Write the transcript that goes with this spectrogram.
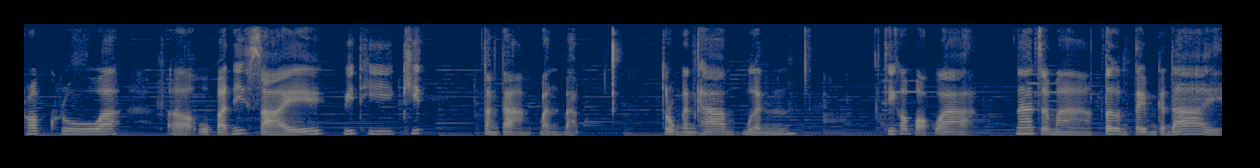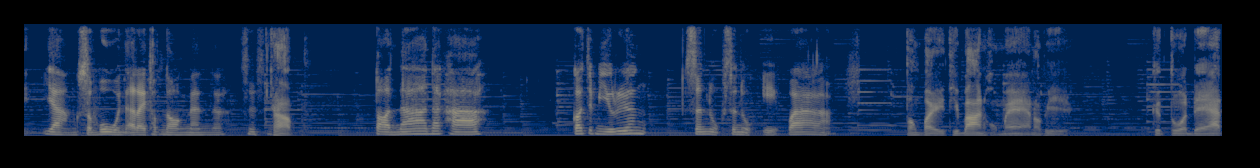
ครอบครัวเอ่ออุปนิสัย วิธีคิดต่างๆ มันแบบตรงกันข้ามเหมือนที่เขาบอกว่า น่าจะมาเติมเต็มกันได้อย่างสมบูรณ์อะไรทำนองนั้นนะครับ ตอนหน้านะคะ ก็จะมีเรื่องสนุกสนุกอีกว่า ต้องไปที่บ้านของแม่เนาะพี่ คือตัวแดด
